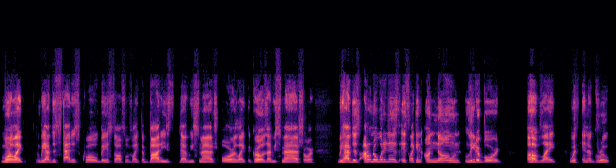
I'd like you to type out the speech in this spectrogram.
more like we have the status quo based off of like the bodies that we smash or like the girls that we smash or we have this i don't know what it is. It's like an unknown leaderboard of like within a group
